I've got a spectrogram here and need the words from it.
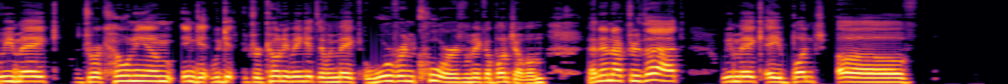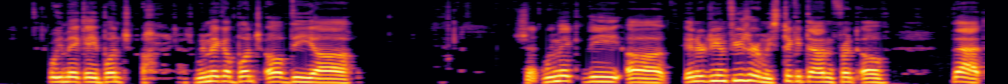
We make draconium ingot. We get draconium ingots, and we make Dwarven cores. We make a bunch of them, and then after that, we make a bunch of. We make a bunch. Oh my gosh! We make a bunch of the. uh... Shit. We make the uh, energy infuser, and we stick it down in front of that,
